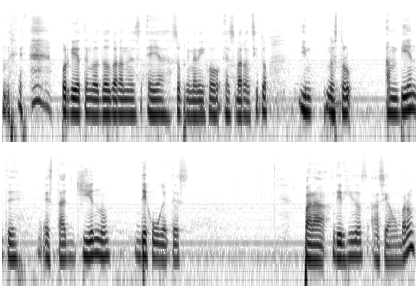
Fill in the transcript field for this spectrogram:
porque yo tengo dos varones, ella, su primer hijo es varoncito y nuestro ambiente está lleno de juguetes para dirigidos hacia un varón.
